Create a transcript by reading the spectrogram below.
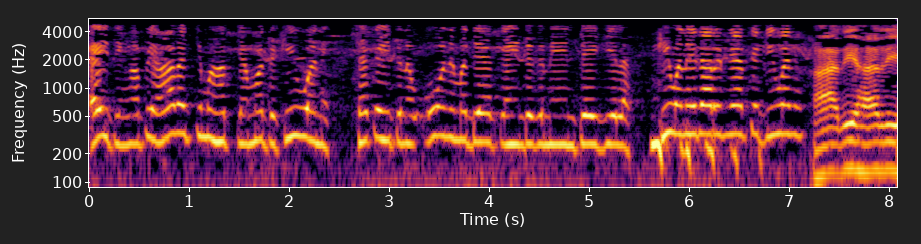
ඇයි ඉතින් අපේ ආරච්චි මහත්තයා මට කිව්වනේ සැක හිතන ඕනම දෙයක් ඇහිඳගෙන එන්ටේ කියලා. කිව්වනේ ධර්මයත් කිව්වනේ. හරි හරි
